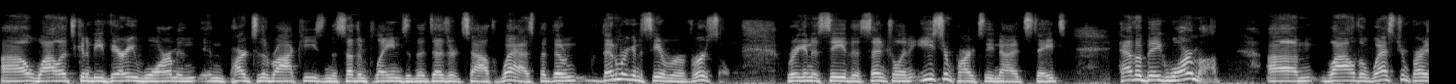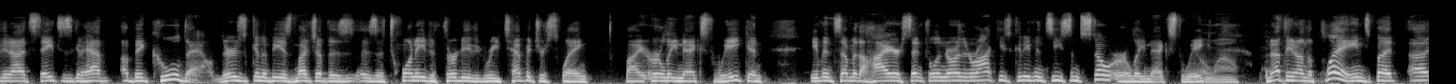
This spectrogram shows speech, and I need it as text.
Uh, while it's going to be very warm in, in parts of the Rockies and the Southern Plains and the desert Southwest, but then then we're going to see a reversal. We're going to see the central and eastern parts of the United States have a big warm up. Um, while the western part of the United States is going to have a big cool down. There's going to be as much of as, as a 20 to 30 degree temperature swing by early next week. And even some of the higher central and northern Rockies could even see some snow early next week. Oh, wow. Nothing on the plains, but uh,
